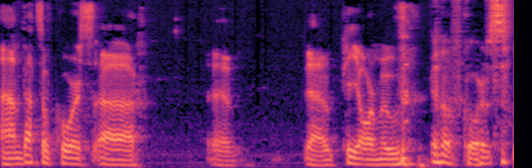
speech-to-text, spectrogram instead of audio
And that's, of course, uh, uh, uh, PR move. Of course.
